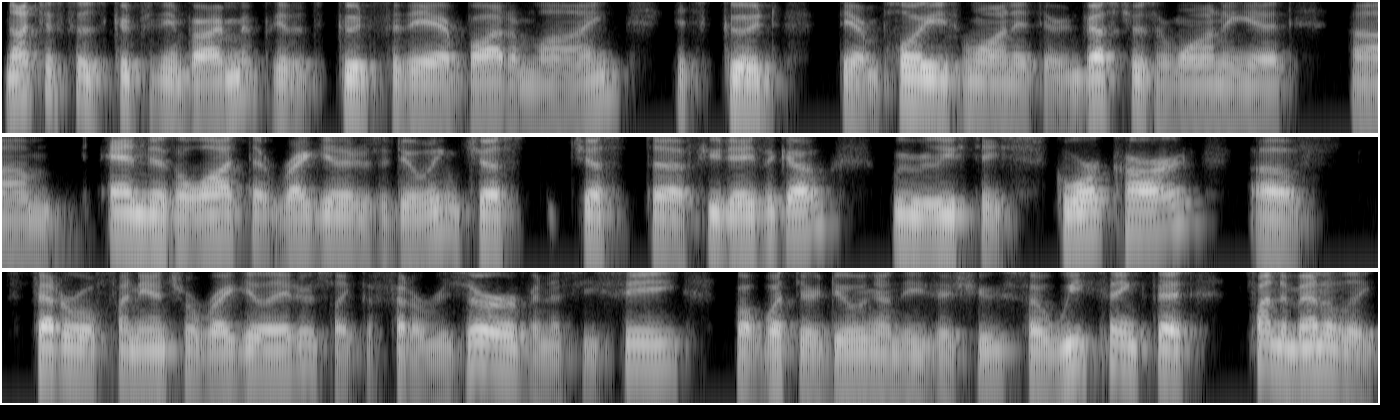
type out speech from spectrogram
not just because it's good for the environment, because it's good for their bottom line. It's good. Their employees want it. Their investors are wanting it. Um, and there's a lot that regulators are doing. Just just a few days ago, we released a scorecard of federal financial regulators like the Federal Reserve and SEC about what they're doing on these issues. So we think that fundamentally,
